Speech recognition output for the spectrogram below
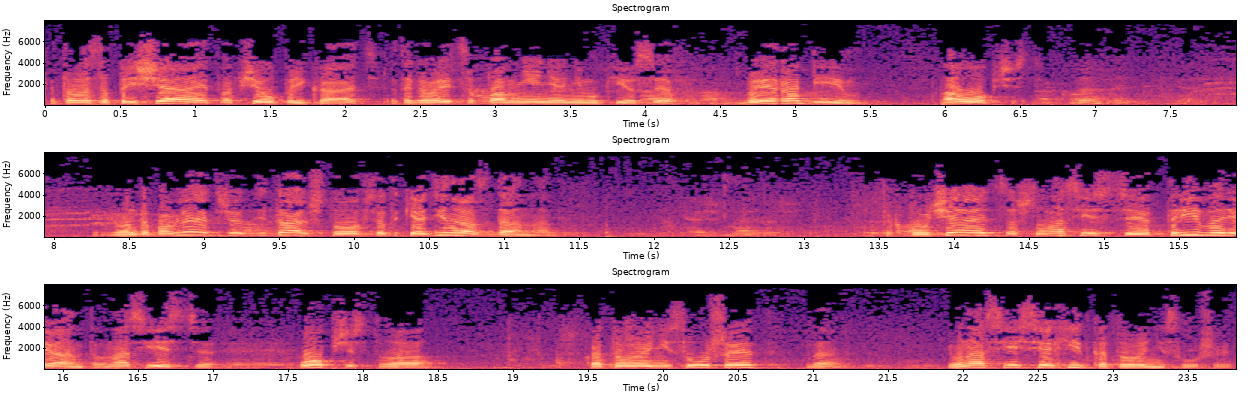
которая запрещает вообще упрекать, это говорится по мнению Немуки Юсеф, Бейрабим, о обществе. Да? И он добавляет еще деталь, что все-таки один раз да надо. Так получается, что у нас есть э, три варианта. У нас есть э, общество, которое не слушает, да? и у нас есть яхид, который не слушает.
